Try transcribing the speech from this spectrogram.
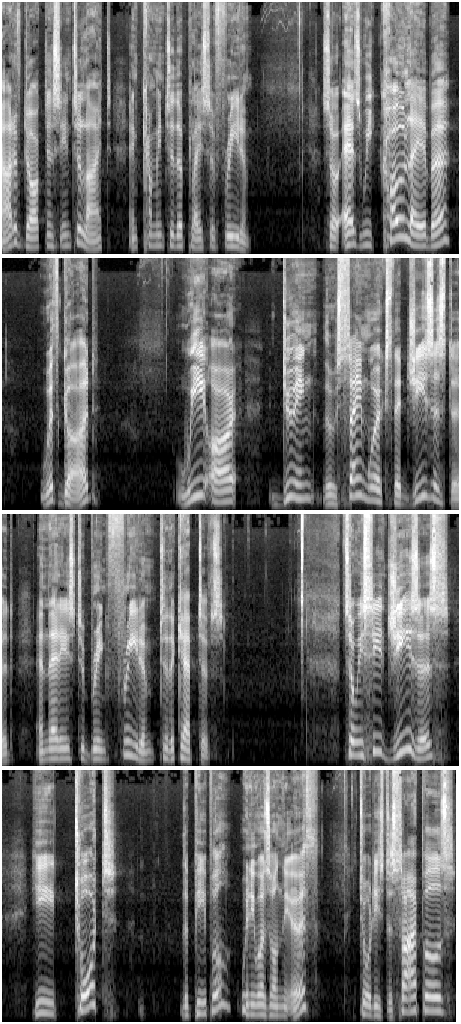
out of darkness into light, and come into the place of freedom. So as we co labor with God, we are doing the same works that Jesus did, and that is to bring freedom to the captives. So we see Jesus, he taught the people when he was on the earth, he taught his disciples.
